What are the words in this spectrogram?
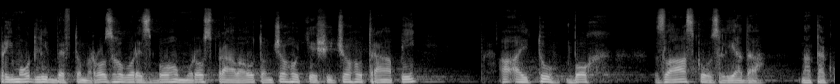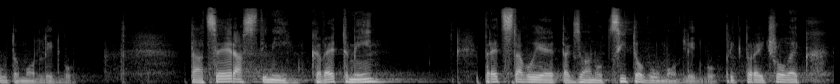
pri modlitbe v tom rozhovore s Bohom mu rozpráva o tom, čo ho teší, čo ho trápi. A aj tu Boh s láskou zliada na takúto modlitbu. Tá dcéra s tými kvetmi predstavuje tzv. citovú modlitbu, pri ktorej človek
